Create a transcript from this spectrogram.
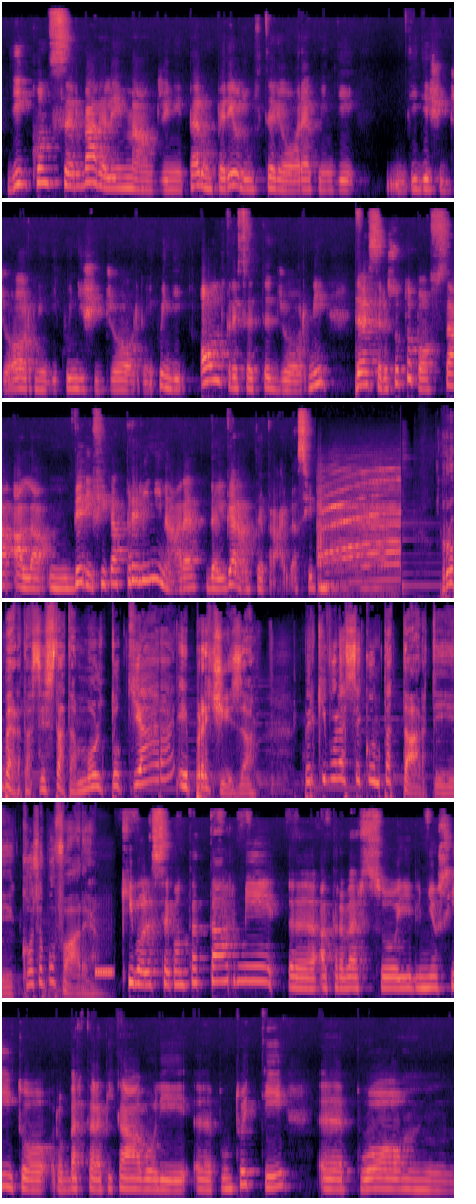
di conservare le immagini per un periodo ulteriore, quindi di 10 giorni, di 15 giorni, quindi oltre 7 giorni, deve essere sottoposta alla verifica preliminare del garante privacy. Roberta, sei stata molto chiara e precisa. Per chi volesse contattarti, cosa può fare? Chi volesse contattarmi eh, attraverso il mio sito robertarapicavoli.it eh, può mh,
